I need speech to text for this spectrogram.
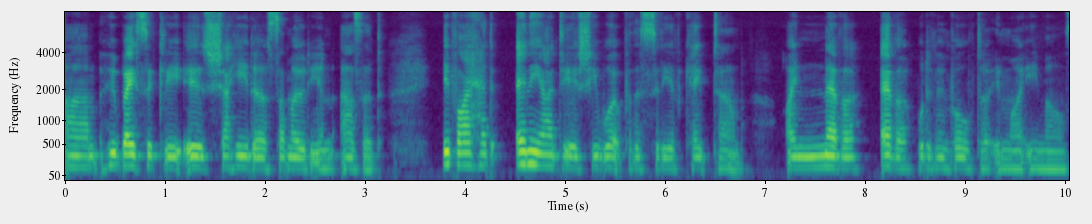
um, who basically is Shaheida Samodian Azad. If I had any idea she worked for the city of Cape Town, I never ever would have involved her in my emails.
